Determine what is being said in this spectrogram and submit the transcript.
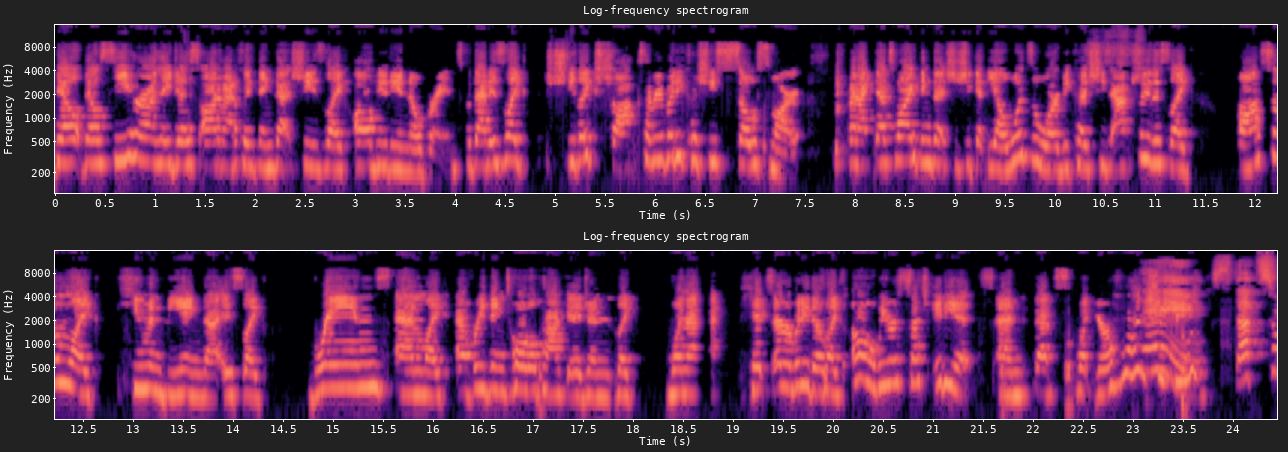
they'll they'll see her and they just automatically think that she's like all beauty and no brains. But that is like she like shocks everybody because she's so smart, and I, that's why I think that she should get the Elle Woods Award because she's actually this like awesome like human being that is like brains and like everything total package and like when that hits everybody they're like oh we were such idiots and that's what your award should be Thanks. That's so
